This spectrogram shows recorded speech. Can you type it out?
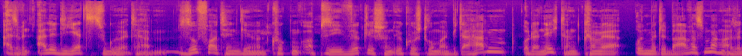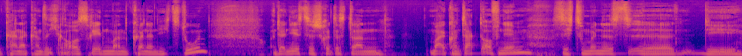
Also wenn alle, die jetzt zugehört haben, sofort hingehen und gucken, ob sie wirklich schon Ökostromanbieter haben oder nicht, dann können wir unmittelbar was machen. Also keiner kann sich rausreden, man könne nichts tun. Und der nächste Schritt ist dann mal Kontakt aufnehmen, sich zumindest äh, die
